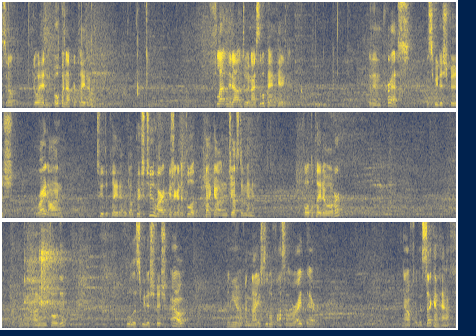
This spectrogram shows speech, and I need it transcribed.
So go ahead and open up your Play-Doh, flatten it out into a nice little pancake, and then press the Swedish fish right on to the Play-Doh. Don't push too hard because you're going to pull it back out in just a minute. Fold the Play-Doh over, unfold it, pull the Swedish fish out, and you have a nice little fossil right there. Now for the second half,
